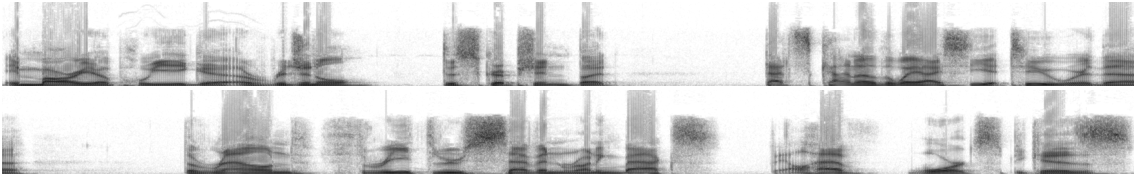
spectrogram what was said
a Mario Puig original description, but that's kind of the way I see it too, where the the round three through seven running backs they all have warts because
